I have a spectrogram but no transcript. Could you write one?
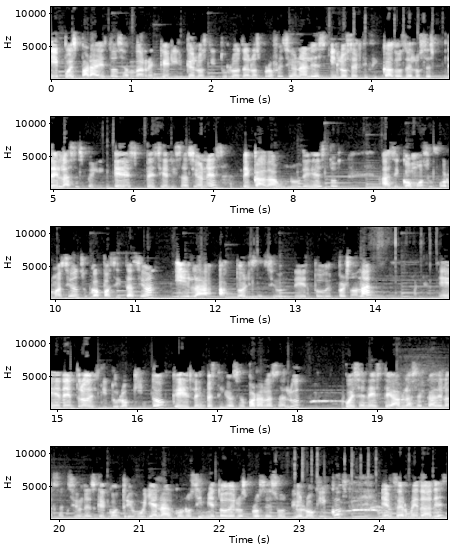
y pues para esto se va a requerir que los títulos de los profesionales y los certificados de, los, de las especializaciones de cada uno de estos, así como su formación, su capacitación y la actualización de todo el personal. Eh, dentro del título quinto, que es la investigación para la salud, pues en este habla acerca de las acciones que contribuyen al conocimiento de los procesos biológicos, enfermedades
